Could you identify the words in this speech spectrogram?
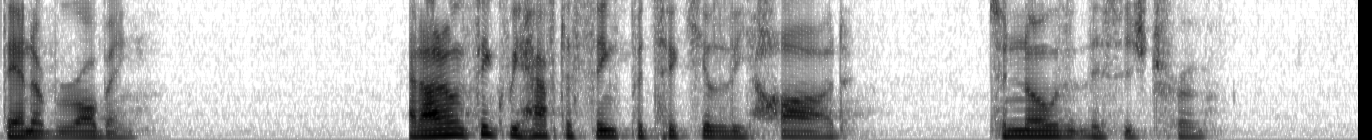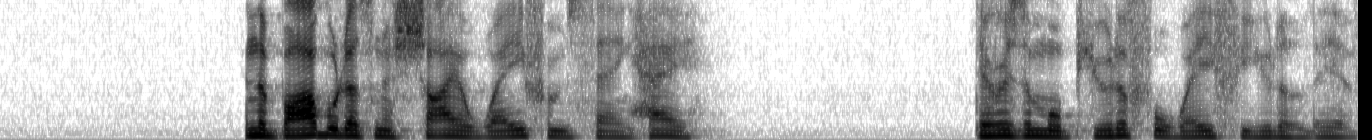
They end up robbing. And I don't think we have to think particularly hard to know that this is true. And the Bible doesn't shy away from saying, hey, there is a more beautiful way for you to live.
